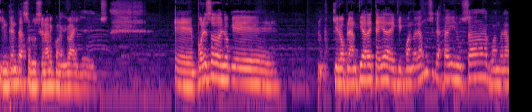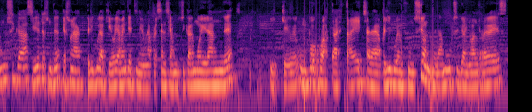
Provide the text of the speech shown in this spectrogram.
intenta solucionar con el baile. digamos. Eh, por eso es lo que quiero plantear esta idea de que cuando la música está bien usada, cuando la música, si bien esta es, un te- es una película que obviamente tiene una presencia musical muy grande y que un poco hasta está hecha la película en función de la música y no al revés,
